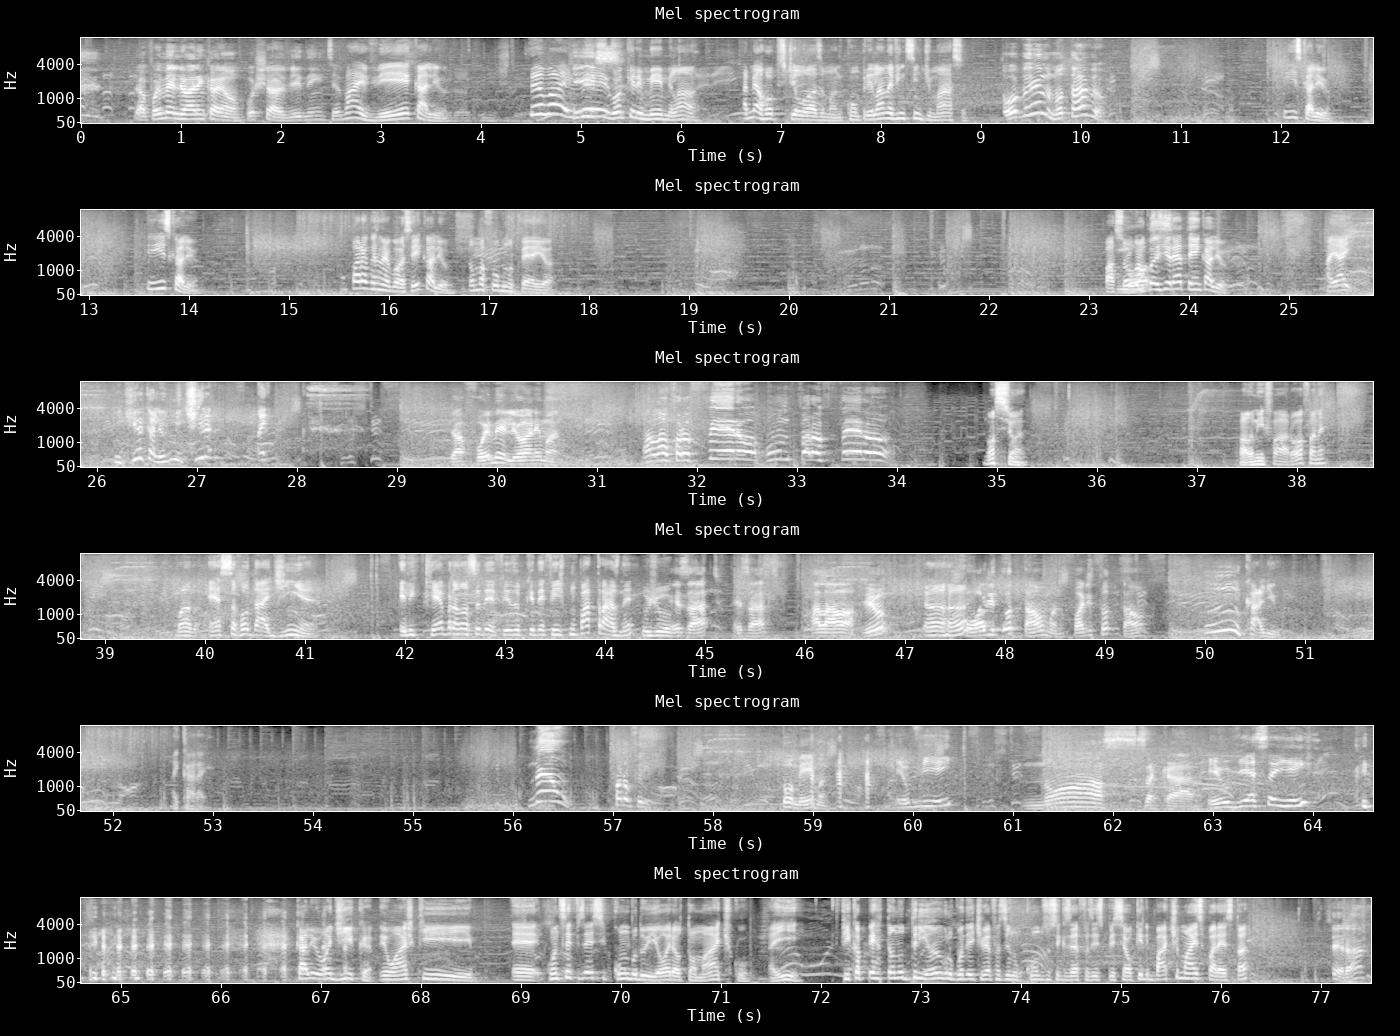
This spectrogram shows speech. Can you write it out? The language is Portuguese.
Já foi melhor, hein, Caião? Poxa vida, hein? Você vai ver, Kalil. Você vai Que ver. isso? Igual aquele meme lá. ó. A minha roupa estilosa, mano. Comprei lá na 25 de março. Tô vendo, notável. Que isso, Kalil? Que isso, Kalil? Vamos parar com esse negócio aí, Kalil. Toma fogo no pé aí, ó. Passou alguma Nossa. coisa direta, hein, Kalil? Ai, ai. Mentira, Kalil. Mentira. Já foi melhor, hein, mano? Olha lá o farofeiro! Um farofeiro! Nossa senhora. Falando em farofa, né? Mano, essa rodadinha, ele quebra a nossa defesa porque defende com pra trás, né? O jogo. Exato, exato. Olha lá, ó, viu? Aham. Pode total, mano. Pode total. Hum, Kalil. Ai, caralho. Não! Farofeiro. Tomei, mano. Eu vi, hein? Nossa, cara. Eu vi essa aí, hein? Kalil, uma dica. Eu acho que é, quando você fizer esse combo do Iori automático, aí, fica apertando o triângulo quando ele estiver fazendo o combo, se você quiser fazer especial, que ele bate mais, parece, tá? Será?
